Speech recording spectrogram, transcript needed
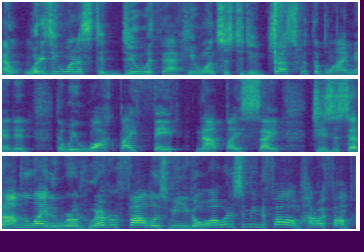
and what does he want us to do with that? He wants us to do just what the blind man did, that we walk by faith, not by sight. Jesus said, I'm the light of the world. Whoever follows me, you go, well, what does it mean to follow him? How do I follow him?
